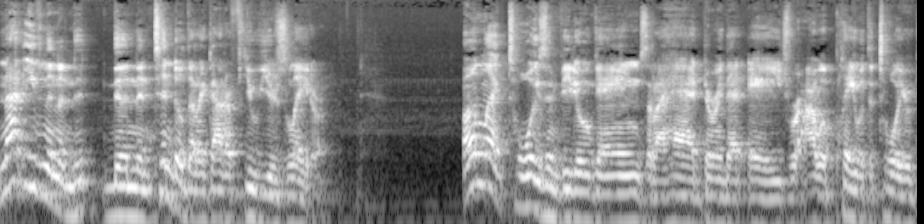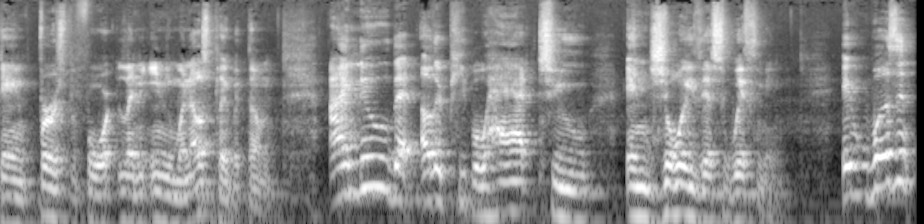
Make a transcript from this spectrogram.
Not even the, the Nintendo that I got a few years later. Unlike toys and video games that I had during that age where I would play with the toy or game first before letting anyone else play with them, I knew that other people had to enjoy this with me. It wasn't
